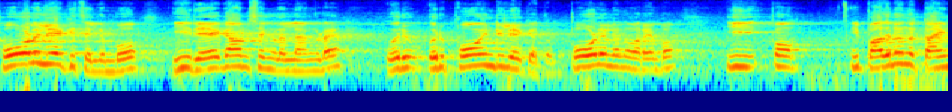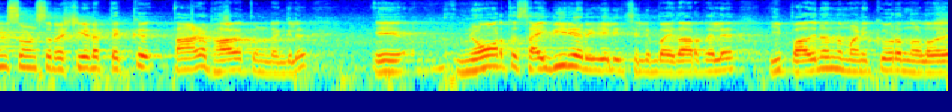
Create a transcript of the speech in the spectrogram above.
പോളിലേക്ക് ചെല്ലുമ്പോൾ ഈ രേഖാംശങ്ങളെല്ലാം കൂടെ ഒരു ഒരു പോയിന്റിലേക്ക് എത്തും. പോളിൽ എന്ന് പറയുമ്പോൾ ഈ ഇപ്പോൾ ഈ പതിനൊന്ന് ടൈം സോൺസ് റഷ്യയുടെ തെക്ക് താഴെ ഭാഗത്തുണ്ടെങ്കിൽ ഈ നോർത്ത് സൈബീരിയ റിയലിൽ ചെല്ലുമ്പോൾ യഥാർത്ഥത്തിൽ ഈ പതിനൊന്ന് മണിക്കൂർ എന്നുള്ളത്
